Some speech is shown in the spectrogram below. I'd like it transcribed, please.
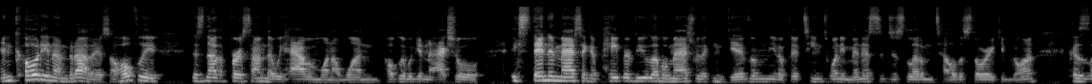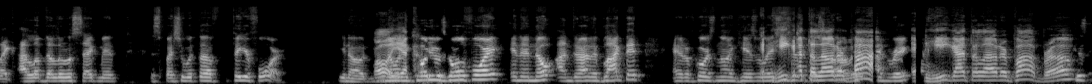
in Cody and Andrade. So hopefully, this is not the first time that we have them one on one. Hopefully, we get an actual extended match, like a pay per view level match where they can give them, you know, 15, 20 minutes to just let them tell the story, keep going. Because, like, I love that little segment, especially with the figure four. You know, Oh, yeah. Cody was going for it, and then no, Andrade blocked it. And of course, knowing his And relationship, he got the louder Charlotte pop. and Rick, And he got the louder pop, bro. because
